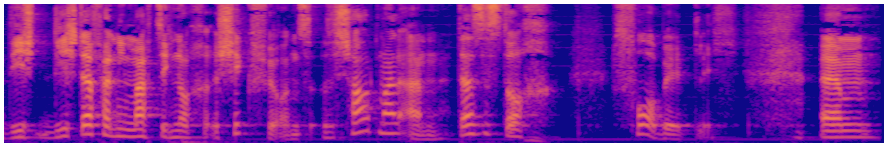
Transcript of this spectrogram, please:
die, die Stefanie macht sich noch schick für uns. Schaut mal an, das ist doch vorbildlich. Ähm,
